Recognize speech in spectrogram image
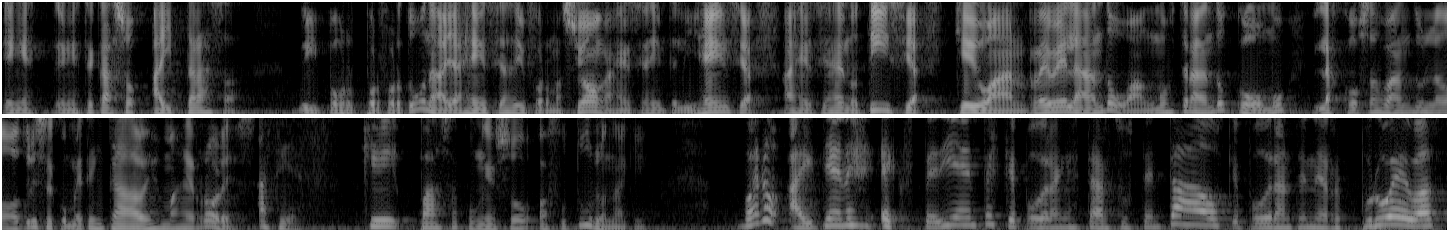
en en este caso hay traza y por, fortuna hay agencias de información, agencias de inteligencia, agencias de noticias que van revelando, van mostrando cómo las cosas van de un lado a otro y se cometen cada vez más errores. Así es. ¿Qué pasa con eso a futuro, Naki? Bueno, ahí tienes expedientes que podrán estar sustentados, que podrán tener pruebas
